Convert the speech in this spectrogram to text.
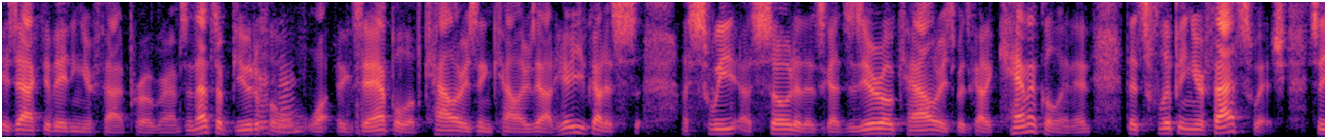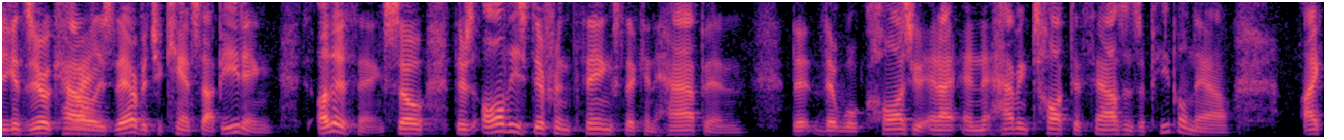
is activating your fat programs. And that's a beautiful mm-hmm. example of calories in, calories out. Here you've got a, a sweet a soda that's got zero calories, but it's got a chemical in it that's flipping your fat switch. So you get zero calories right. there, but you can't stop eating other things. So there's all these different things that can happen that, that will cause you. And, I, and having talked to thousands of people now, I,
